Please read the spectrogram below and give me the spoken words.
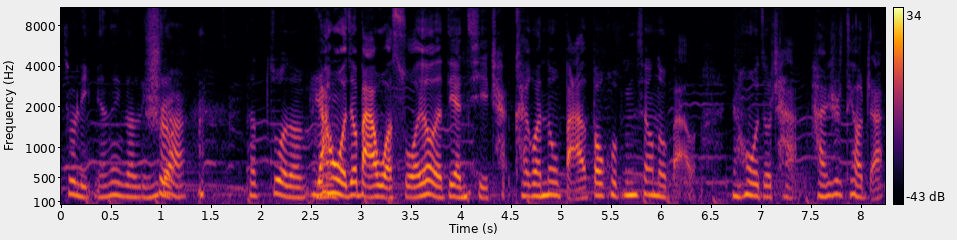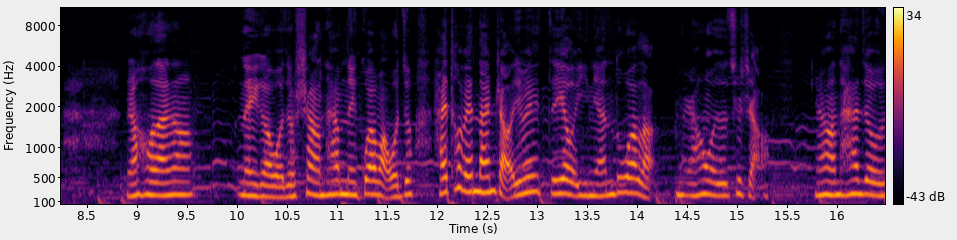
就是里面那个零件，它做的。然后我就把我所有的电器拆开关都拔了，包括冰箱都拔了，然后我就查，还是跳闸。然后后来呢，那个我就上他们那官网，我就还特别难找，因为得有一年多了。然后我就去找，然后他就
